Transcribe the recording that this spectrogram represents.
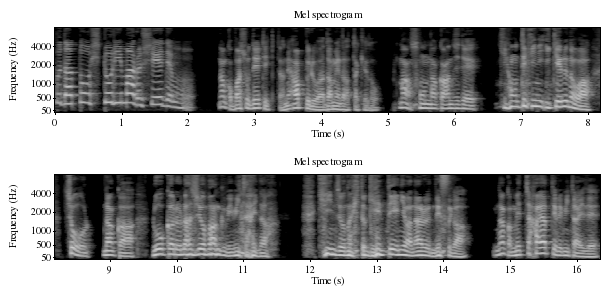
プだと一人マルシェでも。なんか場所出てきたね。Apple はダメだったけど。まあそんな感じで、基本的に行けるのは超なんかローカルラジオ番組みたいな 近所の人限定にはなるんですが、なんかめっちゃ流行ってるみたいで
